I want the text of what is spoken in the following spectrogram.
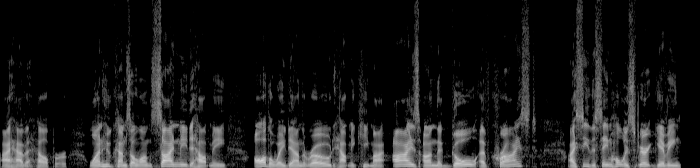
I have a helper, one who comes alongside me to help me all the way down the road, help me keep my eyes on the goal of Christ I see the same Holy Spirit giving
